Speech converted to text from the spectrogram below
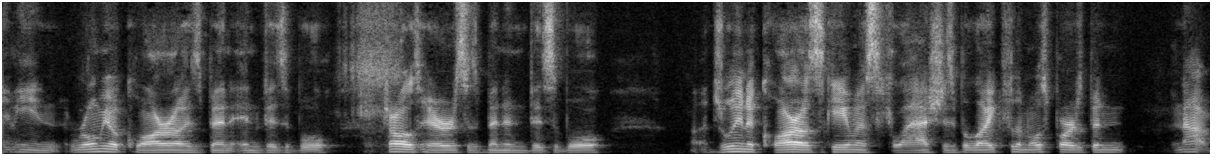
I mean, Romeo Okwara has been invisible. Charles Harris has been invisible. Uh, Julian Okwara's gave us flashes, but like for the most part, has been not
